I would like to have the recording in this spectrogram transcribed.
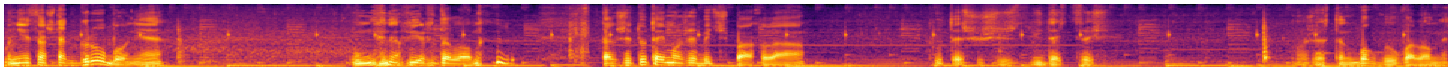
Bo nie jest aż tak grubo, nie? U mnie napierdolone. Także tutaj może być szpachla. Tu też już widać coś. Może ten bok był walony.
